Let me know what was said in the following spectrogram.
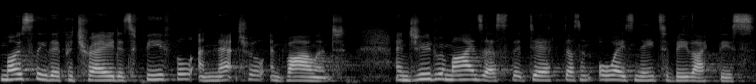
Mostly they're portrayed as fearful, unnatural and violent. And Jude reminds us that death doesn't always need to be like this.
